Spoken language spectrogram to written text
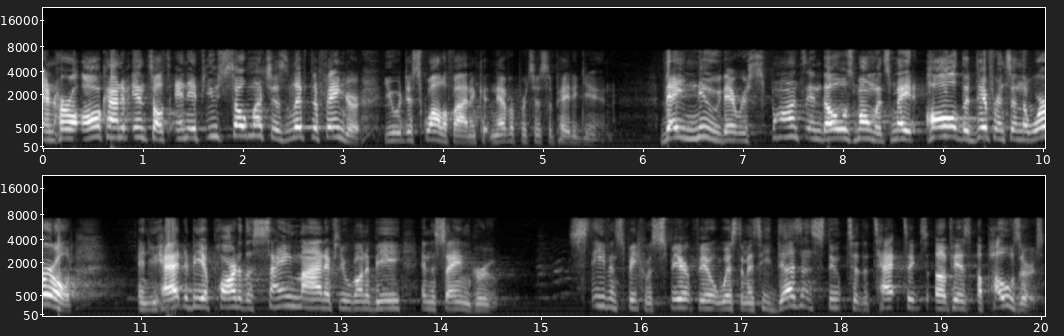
and hurl all kind of insults. And if you so much as lift a finger, you were disqualified and could never participate again. They knew their response in those moments made all the difference in the world. And you had to be a part of the same mind if you were going to be in the same group. Stephen speaks with spirit filled wisdom as he doesn't stoop to the tactics of his opposers.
